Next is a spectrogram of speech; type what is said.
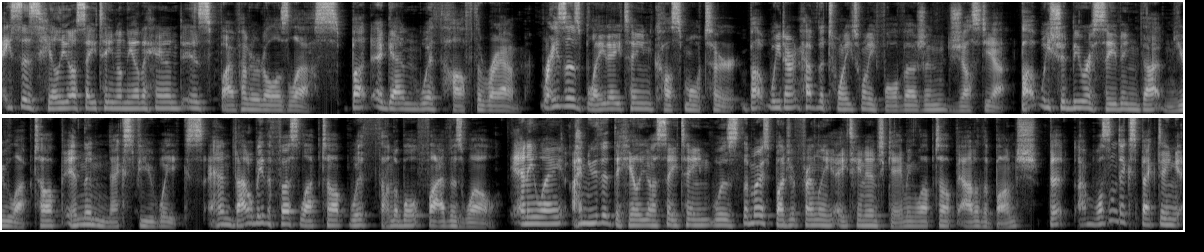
Acer's Helios 18 on the other hand is $500 less, but again with half the RAM. Razer's Blade 18 costs more too, but we don't have the 2024 version just yet. But we should be receiving that new laptop in the next few weeks, and that'll be the first laptop with Thunderbolt 5 as well. Anyway, I knew that the Helios 18 was the most budget-friendly 18-inch gaming laptop out of the bunch, but I wasn't expecting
